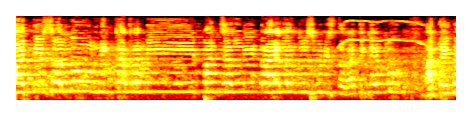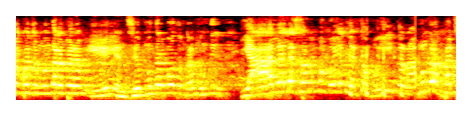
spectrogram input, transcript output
ఆర్టీస్ వాళ్ళు నిక్కర్లని పంచల్ని డ్రాయర్లను చూసి పిలుస్తారా టికెట్లు? అట్టయితే కొంచెం ముందర పేరు ఏ ఎంతసేపు ముందర పోతుంటారా ముందు యాలెల సార్ పోయేది ఎట్లా పోయి ఇక్కడ రా. ముందర పంచ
